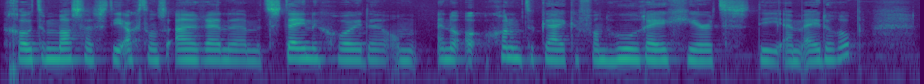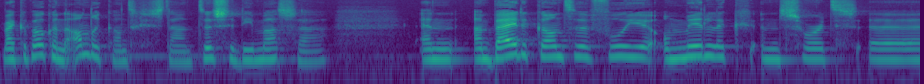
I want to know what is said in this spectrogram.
grote massa's die achter ons aanrennen, met stenen gooiden. Om, en gewoon om te kijken van hoe reageert die ME erop. Maar ik heb ook aan de andere kant gestaan, tussen die massa. En aan beide kanten voel je onmiddellijk een soort... Uh,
